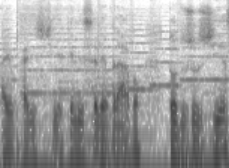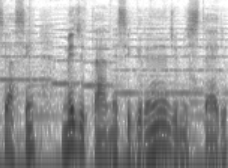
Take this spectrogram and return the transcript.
a Eucaristia que eles celebravam todos os dias e assim meditar nesse grande mistério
